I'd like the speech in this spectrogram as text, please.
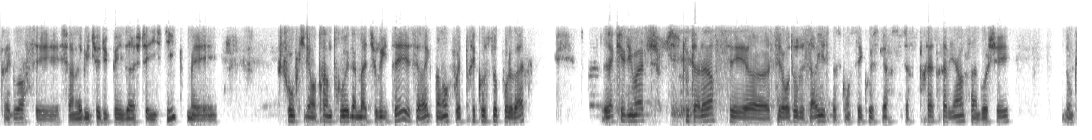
Grégoire, c'est, c'est un habitué du paysage tennistique, mais je trouve qu'il est en train de trouver de la maturité et c'est vrai que maintenant il faut être très costaud pour le battre. La clé du match tout à l'heure, c'est euh, le retour de service parce qu'on sait que Wessler sert très très bien, c'est un gaucher. Donc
